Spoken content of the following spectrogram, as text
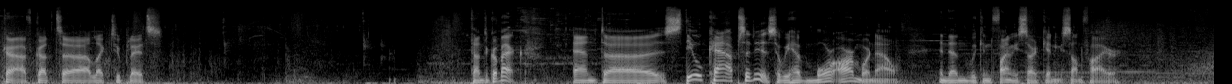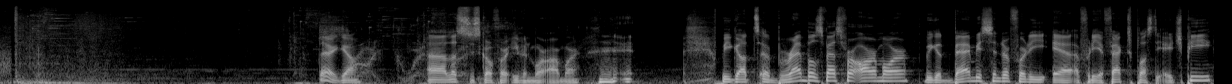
Okay, I've got uh, like two plates. Time to go back. And uh, steel caps it is, so we have more armor now. And then we can finally start getting Sunfire. There you go. Uh, let's just go for even more armor. we got a Brambles Vest for armor. We got Bami's Cinder for the uh, for the effect plus the HP.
